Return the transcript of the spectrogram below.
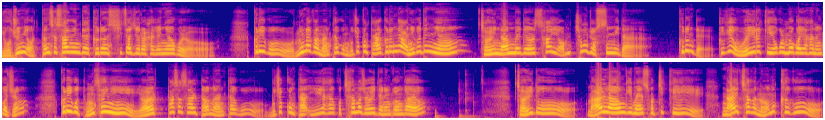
요즘이 어떤 세상인데 그런 시자질을 하겠냐고요. 그리고 누나가 많다고 무조건 다 그런 거 아니거든요. 저희 남매들 사이 엄청 좋습니다. 그런데 그게 왜 이렇게 욕을 먹어야 하는 거죠? 그리고 동생이 15살 더 많다고 무조건 다 이해하고 참아줘야 되는 건가요? 저희도 말 나온 김에 솔직히 나이 차가 너무 크고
